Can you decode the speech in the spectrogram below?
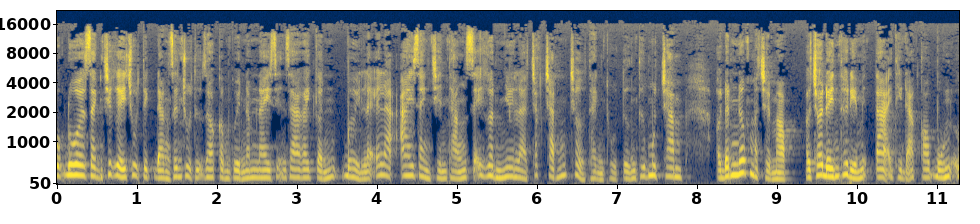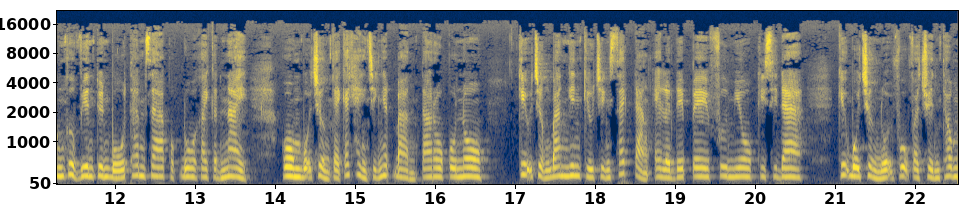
Cuộc đua giành chiếc ghế chủ tịch Đảng Dân Chủ Tự do cầm quyền năm nay diễn ra gay cấn bởi lẽ là ai giành chiến thắng sẽ gần như là chắc chắn trở thành thủ tướng thứ 100 ở đất nước mặt trời mọc. Ở cho đến thời điểm hiện tại thì đã có 4 ứng cử viên tuyên bố tham gia cuộc đua gay cấn này, gồm Bộ trưởng Cải cách Hành chính Nhật Bản Taro Kono, cựu trưởng ban nghiên cứu chính sách đảng LDP Fumio Kishida, cựu Bộ trưởng Nội vụ và Truyền thông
